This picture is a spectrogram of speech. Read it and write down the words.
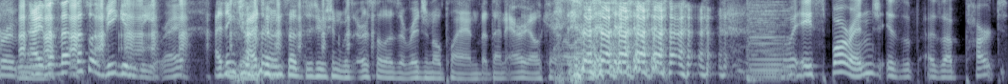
For I, that, that's what vegans eat, right? I think tritone substitution was Ursula's original plan, but then Ariel came along. A sporange is the, is a part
